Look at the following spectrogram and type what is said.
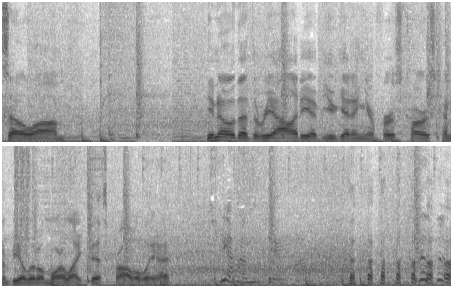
So, um, you know that the reality of you getting your first car is going to be a little more like this, probably, eh? Yeah, I'm.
